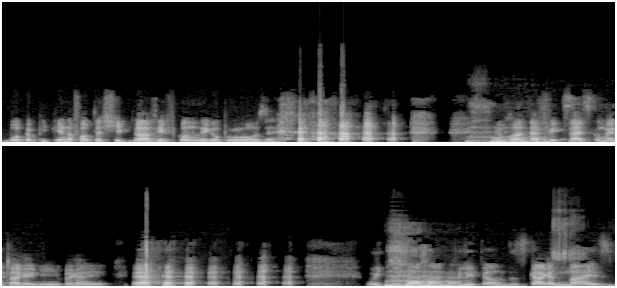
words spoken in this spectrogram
Boca pequena, falta chip na Vivo quando liga pro Ozen. Eu vou até fixar esse comentário aqui, peraí. Muito bom. O Felipe é um dos caras mais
